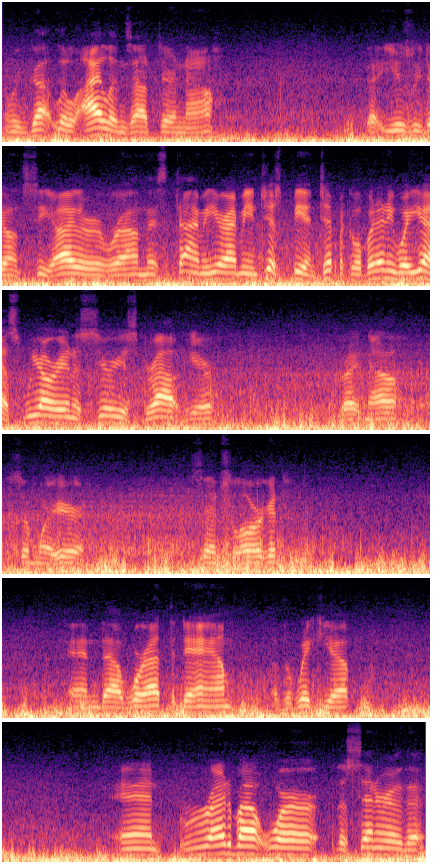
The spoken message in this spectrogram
And we've got little islands out there now that usually don't see either around this time of year. I mean, just being typical. But anyway, yes, we are in a serious drought here right now, somewhere here in Central Oregon. And uh, we're at the dam of the Wickiup. And right about where the center of the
